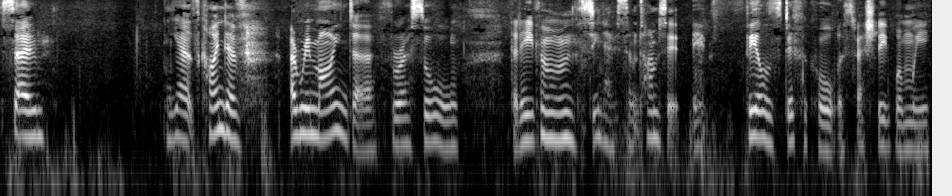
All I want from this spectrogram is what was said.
So yeah, it's kind of a reminder for us all that even, you know, sometimes it, it feels difficult, especially when we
